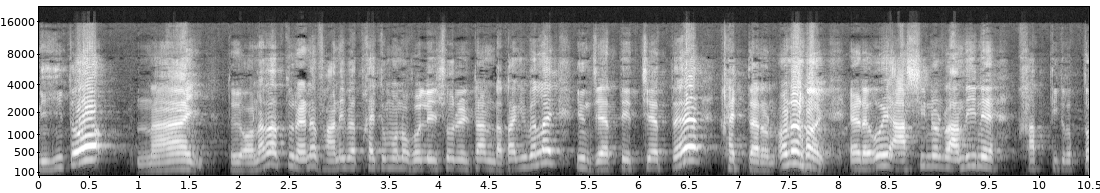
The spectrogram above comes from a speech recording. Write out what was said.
নিহিত নাই। তো অনারা তো এনে ফানি ভাত খাইতে মনে হলে শরীর ঠান্ডা থাকি বেলায়, ইন যেতে ইচ্ছেতে খাইতারন। অনা নয় এটা ওই আশ্বিন রাঁধিনে খাত্তি করতে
